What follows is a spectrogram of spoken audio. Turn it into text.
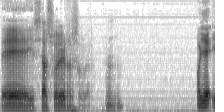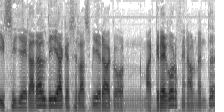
de irse al suelo y resolver. Oye, y si llegara el día que se las viera con McGregor finalmente,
